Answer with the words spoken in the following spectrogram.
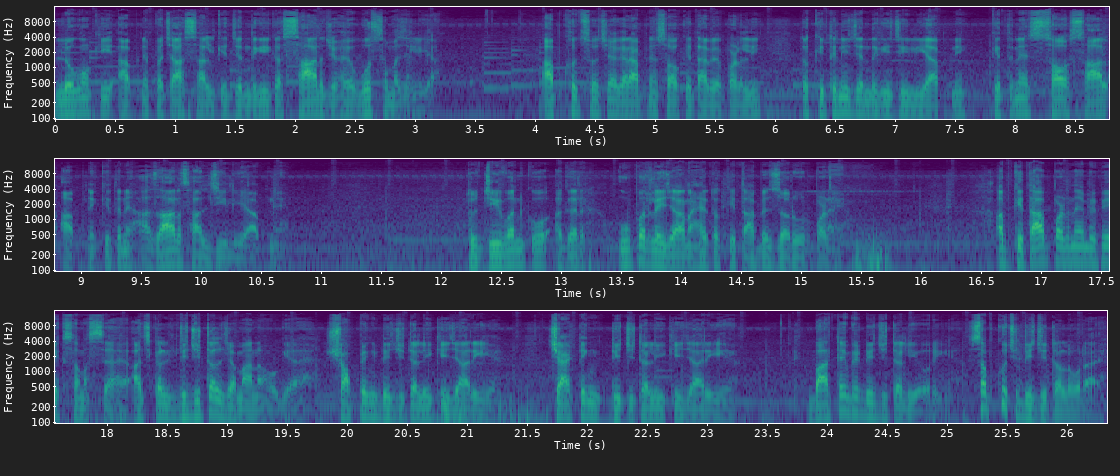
लोगों की आपने पचास साल की ज़िंदगी का सार जो है, वो समझ लिया। आप खुद सोचें, अगर आपने सौ किताबें पढ़ ली तो कितनी ज़िंदगी जी ली आपने? कितने सौ साल आपने, कितने हज़ार साल जी लिया आपने? तो जीवन को अगर ऊपर ले जाना है तो किताबें ज़रूर पढ़ें। अब किताब पढ़ने में भी एक समस्या है। आजकल डिजिटल ज़माना हो गया है। शॉपिंग डिजिटली की जा रही है। चैटिंग डिजिटली की जा रही है। बातें भी डिजिटली हो रही हैं। सब कुछ डिजिटल हो रहा है।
